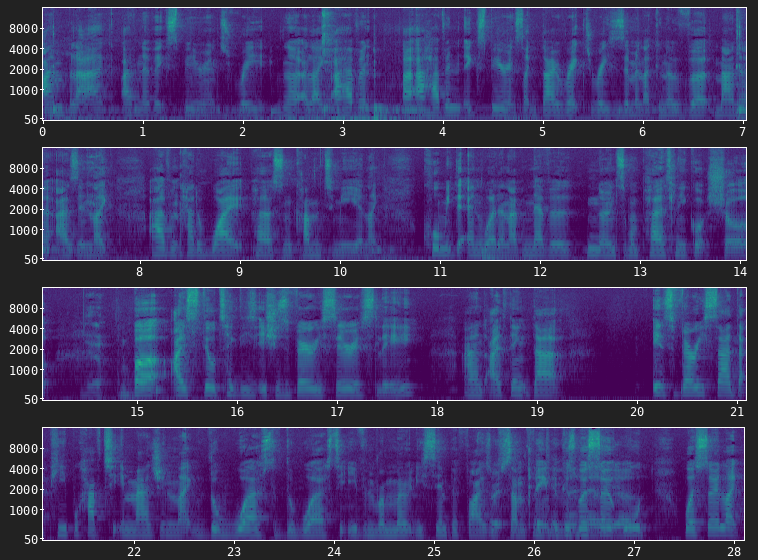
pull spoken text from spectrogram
I'm black. I've never experienced race. No, like I haven't. I haven't experienced like direct racism in like an overt manner, as in like I haven't had a white person come to me and like call me the N word, and I've never known someone personally got shot Yeah. but I still take these issues very seriously, and I think that it's very sad that people have to imagine like the worst of the worst to even remotely sympathize For with something because we're so yeah. all we're so like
